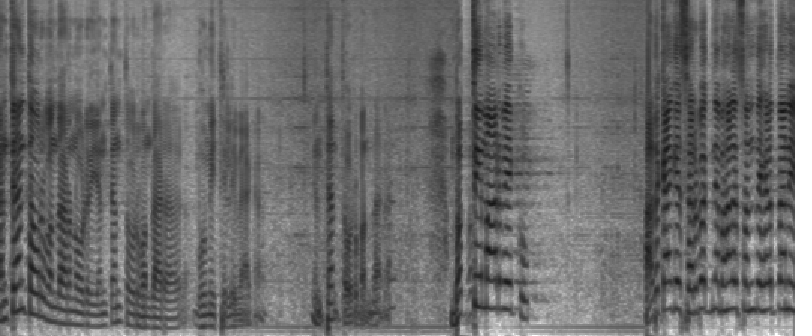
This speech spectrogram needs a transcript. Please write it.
ಎಂತೆಂಥವ್ರು ಬಂದಾರ ನೋಡ್ರಿ, ಎಂತೆಂಥವ್ರು ಬಂದಾರ ಭೂಮಿ ತಿಳಿ ಮ್ಯಾಗ. ಎಂತೆಂಥವ್ರು ಬಂದಾರ. ಭಕ್ತಿ ಮಾಡಬೇಕು. ಅದಕ್ಕಾಗಿ ಸರ್ವಜ್ಞ ಬಹಳ ಸಂದ ಹೇಳ್ತಾನೆ,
